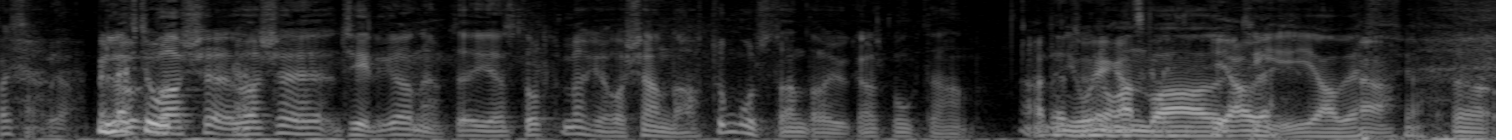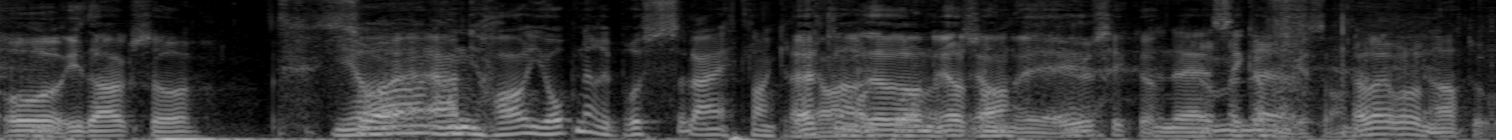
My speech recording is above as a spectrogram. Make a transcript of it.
For eksempel. Men Leif var, ikke, var ikke tidligere nevnte Jens Stoltenberg var ikke han Nato-motstander i utgangspunktet, han? Ja, det Jo, jeg han var i AUF. Ja. Ja. Ja, og i dag så Ja, um, han har jobb nede i Brussel eller et eller annet Et eller annet, det var, ja, sånn Ja. EU sikkert. Det er sikkert noe sånt. Eller var det Nato?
